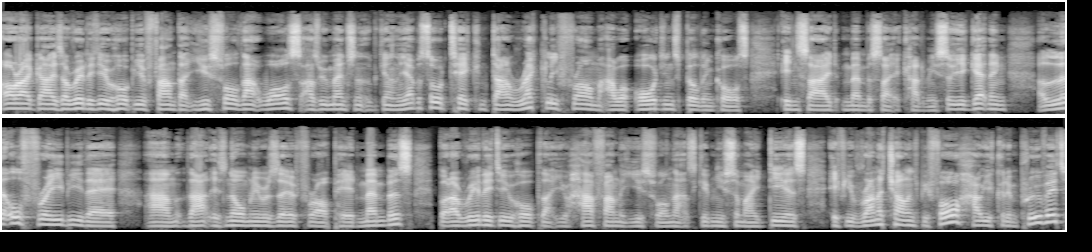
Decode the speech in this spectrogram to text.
Alright, guys, I really do hope you found that useful. That was, as we mentioned at the beginning of the episode, taken directly from our audience building course inside Member Site Academy. So you're getting a little freebie there um, that is normally reserved for our paid members. But I really do hope that you have found it useful and that's given you some ideas if you've run a challenge before, how you could improve it,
